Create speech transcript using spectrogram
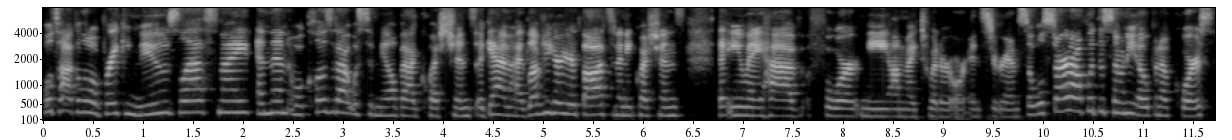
We'll talk a little breaking news last night. And then we'll close it out with some mailbag questions. Again, I'd love to hear your thoughts and any questions that you may have for me on my Twitter or Instagram. So we'll start off with the Sony Open, of course.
